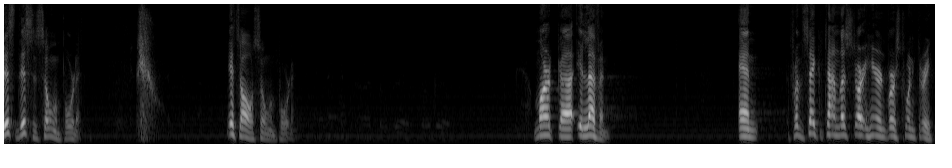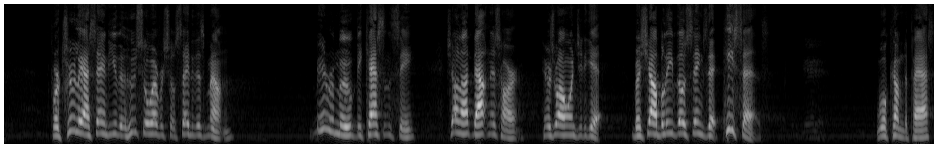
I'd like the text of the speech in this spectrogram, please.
This, this is so important. Whew. It's all so important. Mark uh, 11. And for the sake of time, let's start here in verse 23. For truly I say unto you that whosoever shall say to this mountain, Be removed, be cast in the sea, shall not doubt in his heart. Here's what I want you to get. But shall believe those things that he says will come to pass.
